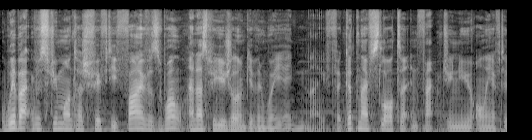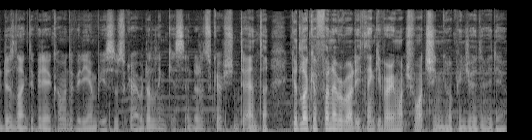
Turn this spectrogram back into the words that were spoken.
We're back with Stream Montage 55 as well, and as per usual I'm giving away a knife. A Gut Knife slaughter, in Factory New, all you have to do is like the video, comment the video and be a subscriber, the link is in the description to enter. Good luck and fun everybody, thank you very much for watching, hope you enjoyed the video.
